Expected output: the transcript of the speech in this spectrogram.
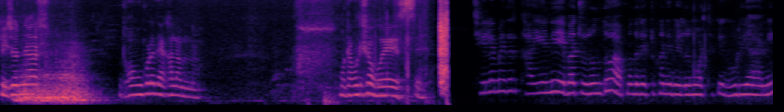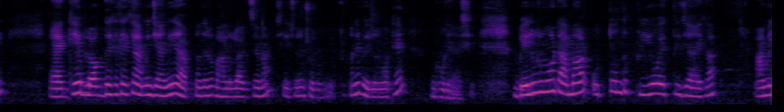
সেই জন্য আর ঢং করে দেখালাম না। মোটামুটি সব হয়ে এসছে। ছেলে মেয়েদের খাইয়ে নিয়ে এবার চলুন তো, আপনাদের একটুখানি বেলুন মঠ থেকে ঘুরিয়ে আনি। একঘেয়ে ব্লগ দেখে দেখে আমি জানি আপনাদেরও ভালো লাগছে না, সেই জন্য চলুন একটুখানি বেলুর মঠে ঘুরে আসি। বেলুর মঠ আমার অত্যন্ত প্রিয় একটি জায়গা। আমি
